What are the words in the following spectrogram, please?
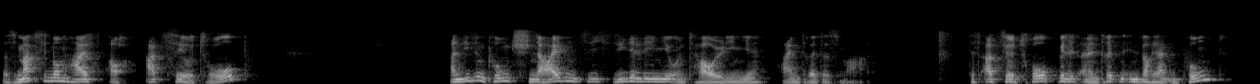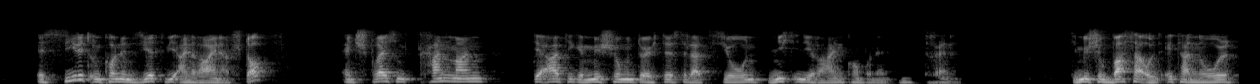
Das Maximum heißt auch azeotrop. An diesem Punkt schneiden sich Siedelinie und Taulinie ein drittes Mal. Das Azeotrop bildet einen dritten invarianten Punkt. Es siedet und kondensiert wie ein reiner Stoff. Entsprechend kann man derartige Mischungen durch Destillation nicht in die reinen Komponenten trennen. Die Mischung Wasser und Ethanol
